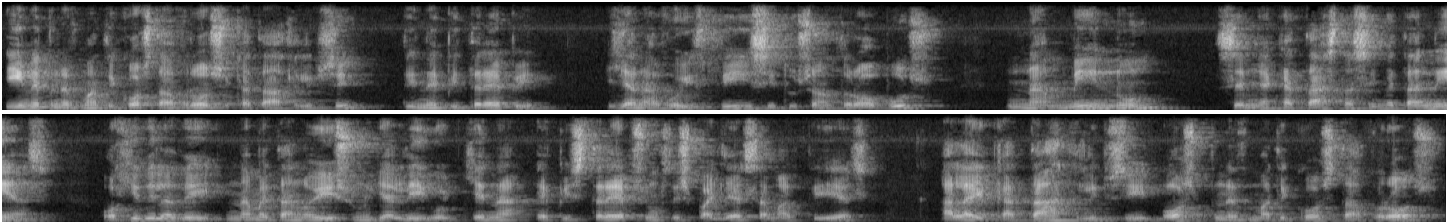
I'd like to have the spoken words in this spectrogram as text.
Είναι πνευματικός σταυρός η κατάθλιψη, την επιτρέπει για να βοηθήσει τους ανθρώπους να μείνουν σε μια κατάσταση μετανοίας. Όχι δηλαδή να μετανοήσουν για λίγο και να επιστρέψουν στις παλιές αμαρτίες, αλλά η κατάθλιψη ως πνευματικός σταυρός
